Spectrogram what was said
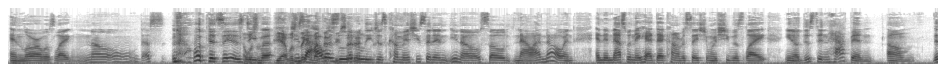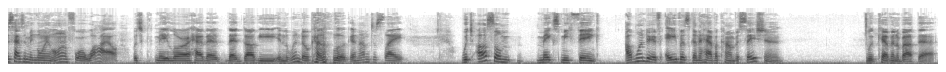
And Laura was like, "No, that's not what this is, Diva." yeah, I wasn't She's thinking like, about I that was till you said it." literally just coming. She said, and you know, so now I know. And and then that's when they had that conversation where she was like, you know, this didn't happen. Um, this hasn't been going on for a while, which made Laura have that that doggy in the window kind of look. And I'm just like, which also makes me think. I wonder if Ava's going to have a conversation with Kevin about that.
